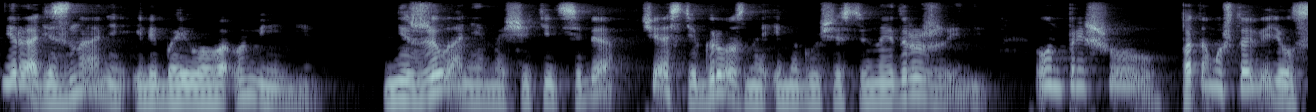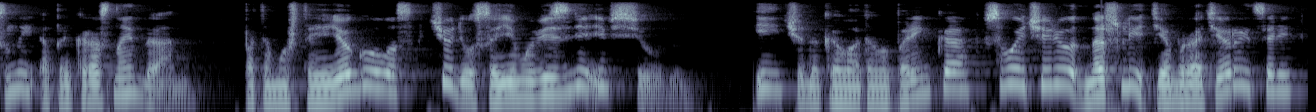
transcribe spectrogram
не ради знаний или боевого умения, не с желанием ощутить себя частью грозной и могущественной дружины. Он пришел, потому что видел сны о прекрасной даме, потому что ее голос чудился ему везде и всюду и чудаковатого паренька в свой черед нашли те братья-рыцари,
